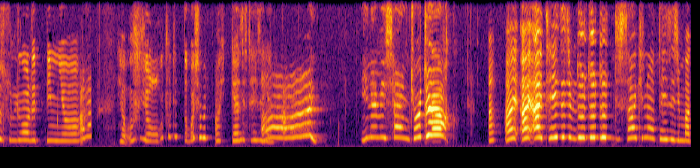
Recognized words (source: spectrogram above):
Resul ya Rabbim ya. Ya uf ya bu çocuk da başa baş... Ay geldi teyze geldi. Ay. Yine mi sen çocuk? Ay ay ay, teyzeciğim dur dur dur sakin ol teyzeciğim bak.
